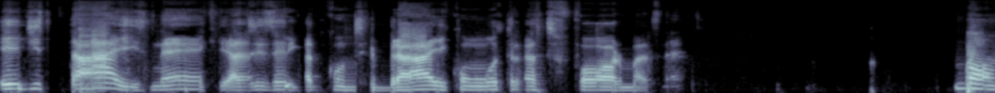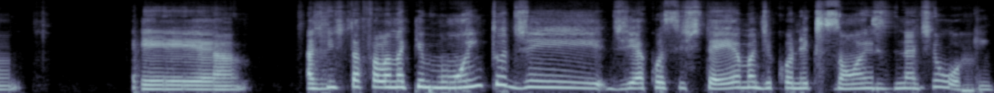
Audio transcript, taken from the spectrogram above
editais, né, que às vezes é ligado com o Sebrae e com outras formas, né? Bom, é, a gente está falando aqui muito de, de ecossistema, de conexões, de networking.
